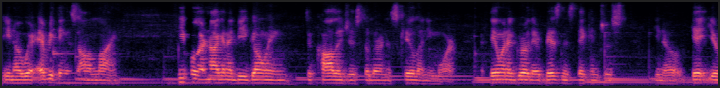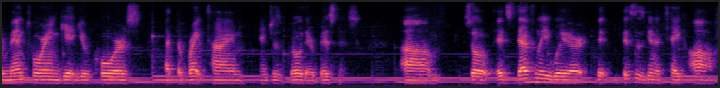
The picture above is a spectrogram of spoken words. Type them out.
you know, where everything is online. People are not going to be going to colleges to learn a skill anymore. If they want to grow their business, they can just you know get your mentoring, get your course at the right time, and just grow their business. Um, so it's definitely where th- this is going to take off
